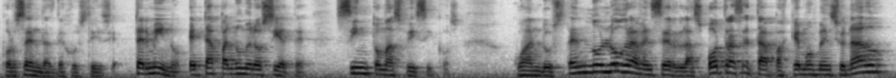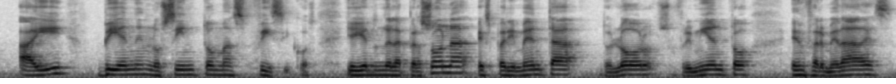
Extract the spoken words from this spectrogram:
por sendas de justicia. Termino. Etapa número 7. Síntomas físicos. Cuando usted no logra vencer las otras etapas que hemos mencionado, ahí vienen los síntomas físicos. Y ahí es donde la persona experimenta dolor, sufrimiento, enfermedades.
